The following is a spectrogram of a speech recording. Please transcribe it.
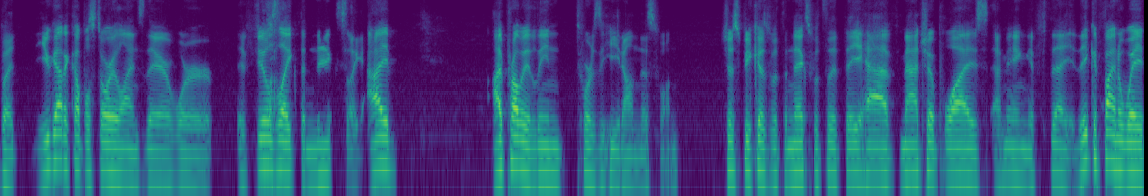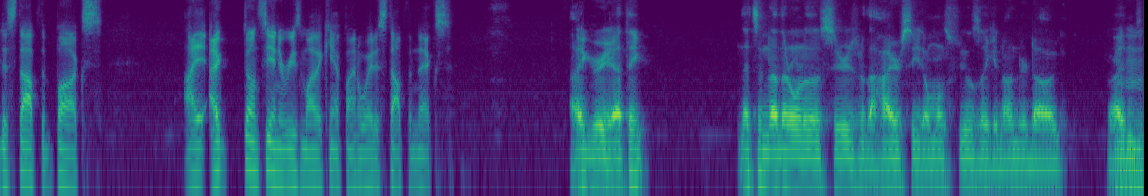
but you got a couple storylines there where it feels like the Knicks. Like I, I probably lean towards the Heat on this one just because with the Knicks, with that they have matchup wise, I mean, if they they could find a way to stop the Bucks, I I don't see any reason why they can't find a way to stop the Knicks. I agree. I think that's another one of those series where the higher seed almost feels like an underdog. Right? Mhm.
